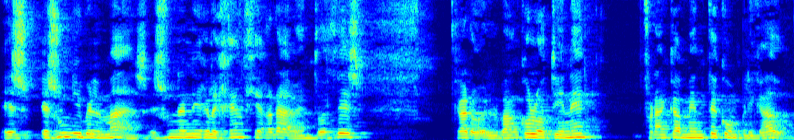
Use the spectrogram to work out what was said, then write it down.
es, es, un nivel más, es una negligencia grave. Entonces, claro, el banco lo tiene francamente complicado.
